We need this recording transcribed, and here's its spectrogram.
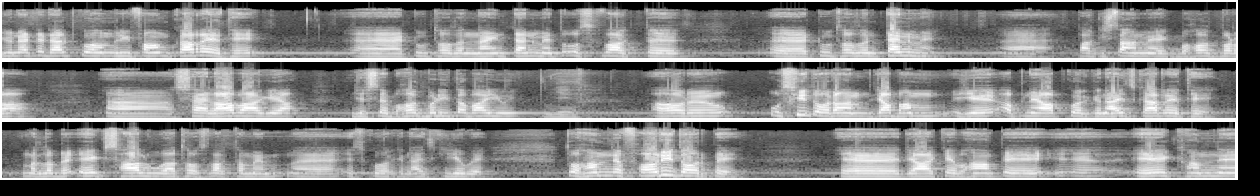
یونائٹڈ ہیلپ کو ہم ریفارم کر رہے تھے ٹو تھاؤزنڈ نائن ٹین میں تو اس وقت ٹو تھاؤزنڈ ٹین میں اے، پاکستان میں ایک بہت بڑا سیلاب آ گیا جس سے بہت بڑی تباہی ہوئی۔ جی۔ اور اسی دوران جب ہم یہ اپنے آپ کو آرگنائز کر رہے تھے مطلب ایک سال ہوا تھا اس وقت ہمیں اس کو آرگنائز کیے ہوئے تو ہم نے فوری طور پہ جا کے وہاں پہ ایک ہم نے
